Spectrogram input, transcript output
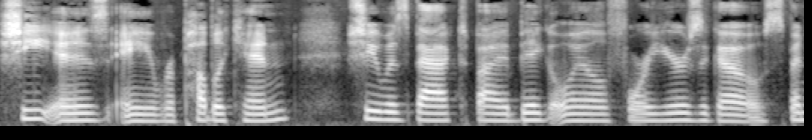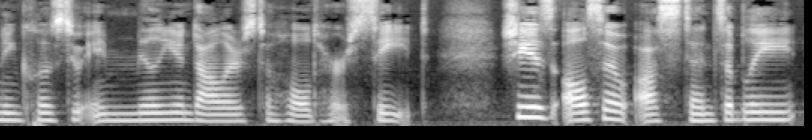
She is a Republican. She was backed by Big Oil four years ago, spending close to a million dollars to hold her seat. She is also ostensibly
